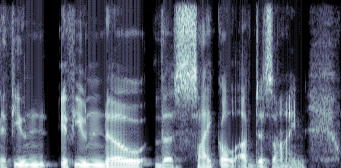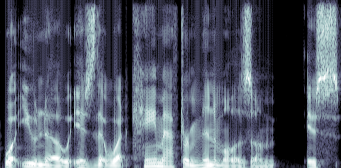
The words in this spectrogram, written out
if you if you know the cycle of design, what you know is that what came after minimalism is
